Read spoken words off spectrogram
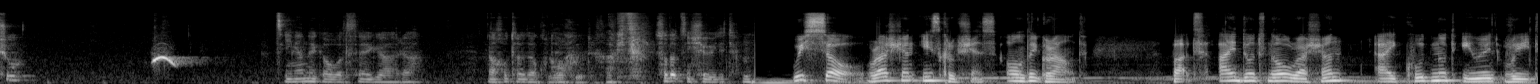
ჩუ წინამდე გავალთ და ეგ არა. ნახოთ რა დაგვხვდა. მოხვიდე ხა კიდე. ცოტა წინ შევიდეთ. We saw Russian inscriptions on the ground, but I don't know Russian I could not even read,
